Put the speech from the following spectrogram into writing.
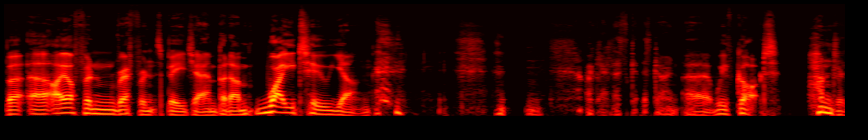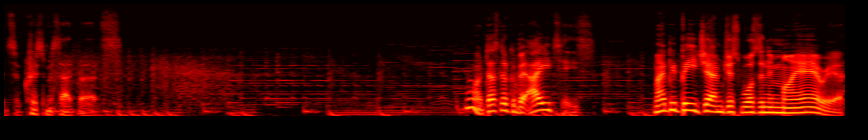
But uh, I often reference Bejam, but I'm way too young. okay, let's get this going. Uh, we've got hundreds of Christmas adverts. Oh, it does look a bit 80s. Maybe Bejam just wasn't in my area.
